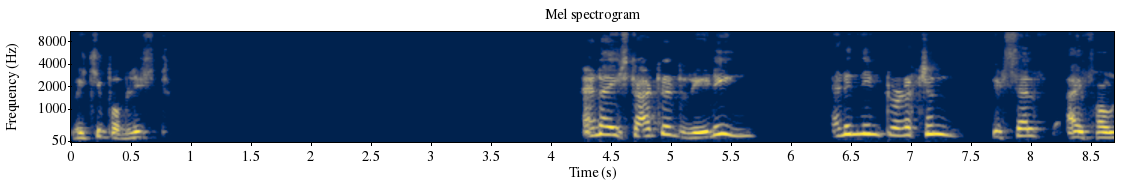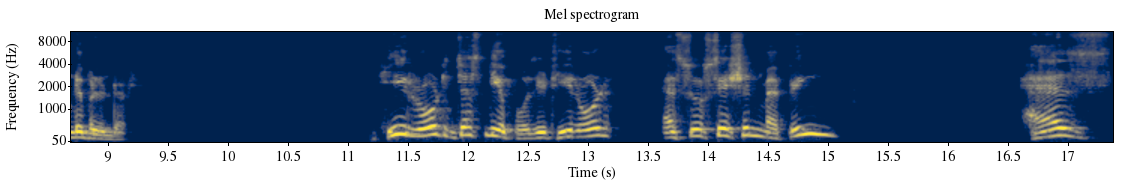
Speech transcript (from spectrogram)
which he published, and I started reading, and in the introduction itself, I found a blunder. He wrote just the opposite. He wrote association mapping has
